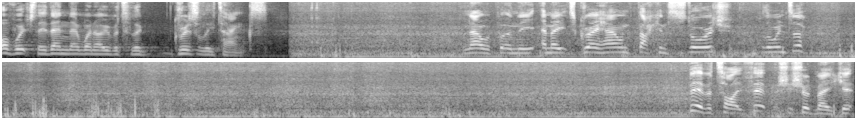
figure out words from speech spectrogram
of which they then, then went over to the Grizzly tanks. Now we're putting the M8 Greyhound back into storage for the winter. Bit of a tight fit, but she should make it.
